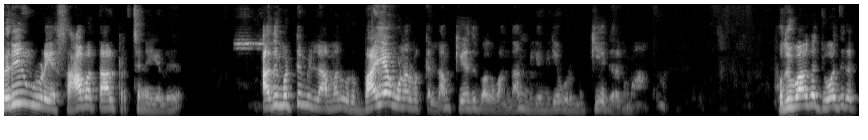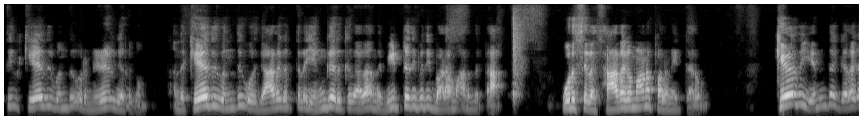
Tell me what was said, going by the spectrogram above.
பெரியவங்களுடைய சாபத்தால் பிரச்சனைகள் அது மட்டும் இல்லாமல் ஒரு பய உணர்வுக்கெல்லாம் கேது பகவான் தான் மிக மிக ஒரு முக்கிய கிரகமாகும். பொதுவாக ஜோதிடத்தில் கேது வந்து ஒரு நிழல் கிரகம். அந்த கேது வந்து ஒரு ஜாதகத்துல எங்க இருக்கிறாரோ அந்த வீட்டதிபதி பலமா இருந்துட்டா ஒரு சில சாதகமான பலனை தரும். கேது எந்த கிரக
